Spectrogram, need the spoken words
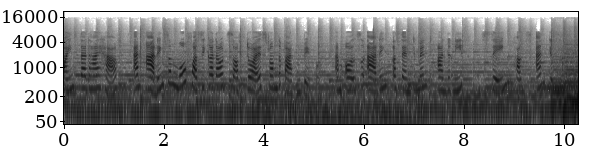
Toys that I have and adding some more fussy cut out soft toys from the pattern paper. I'm also adding a sentiment underneath saying hugs and kisses.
